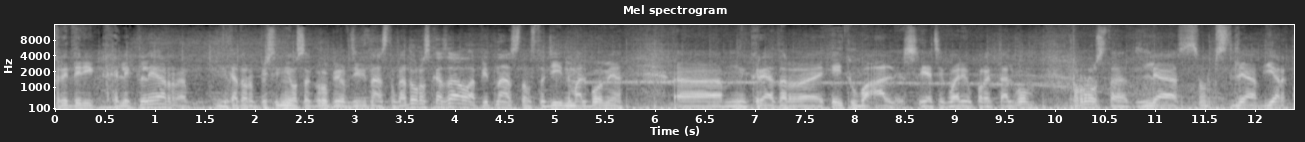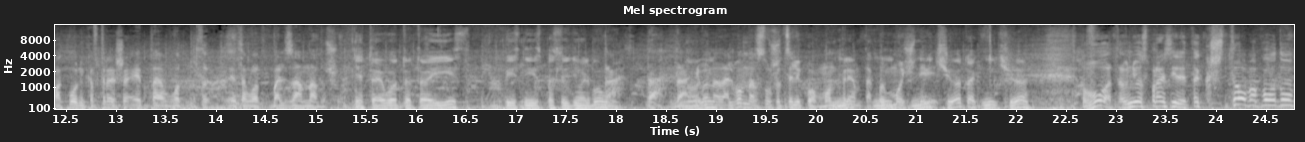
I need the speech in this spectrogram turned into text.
Фредерик Леклер, который присоединился к группе в 2019 году, рассказал о 15-м студийном альбоме э, креатор Tuba Alice. Я тебе говорил про этот альбом. Просто для, для ярых поклонников трэша это вот, это вот бальзам на душу. Это вот это и есть песня из последнего альбома? Да, да. Ну, Его ни- надо, альбом надо слушать целиком. Он прям такой ни- мощный. Ничего так, ничего. Вот, у него спросили, так что по поводу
